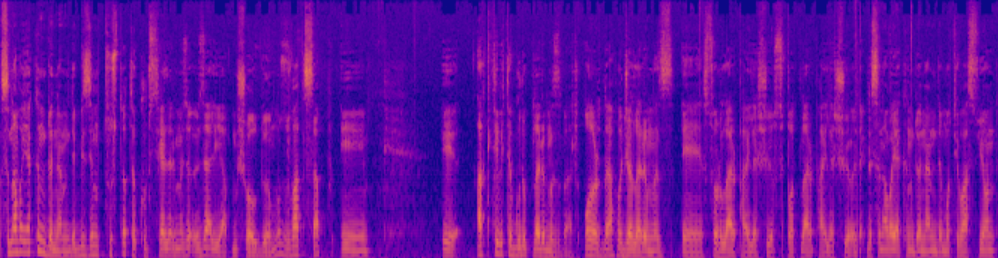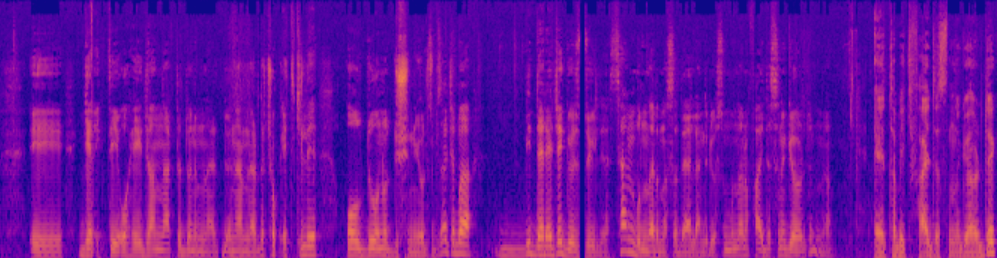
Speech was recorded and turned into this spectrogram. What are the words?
sınava yakın dönemde bizim TUSTATA kursiyerlerimize özel yapmış olduğumuz WhatsApp e, e, aktivite gruplarımız var. Orada hocalarımız e, sorular paylaşıyor, spotlar paylaşıyor. Özellikle sınava yakın dönemde motivasyon e, gerektiği, o heyecanın arttığı dönemler, dönemlerde çok etkili olduğunu düşünüyoruz. Biz acaba bir derece gözüyle sen bunları nasıl değerlendiriyorsun? Bunların faydasını gördün mü? E, tabii ki faydasını gördük.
